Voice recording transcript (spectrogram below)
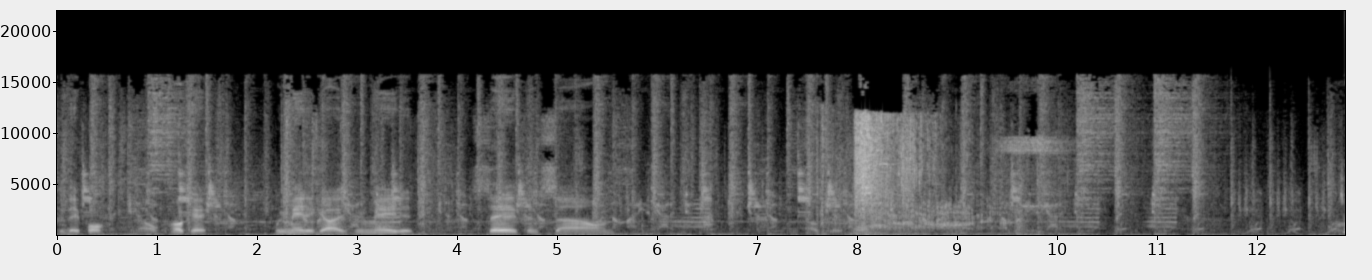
Did they fall? No. Okay. We made it, guys. We made it. Safe and sound. Okay. I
